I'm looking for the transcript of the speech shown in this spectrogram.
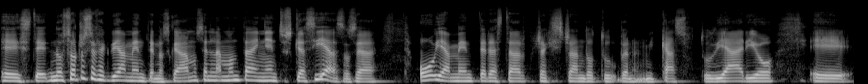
Este, nosotros efectivamente nos quedamos en la montaña, entonces, ¿qué hacías? O sea, obviamente era estar registrando tu, bueno, en mi caso, tu diario, eh,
